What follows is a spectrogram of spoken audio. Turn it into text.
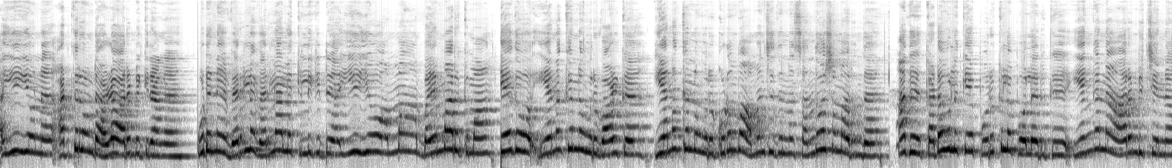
ஐயையோன்னு அடுத்த ரவுண்டு அழ ஆரம்பிக்கிறாங்க. உடனே விரல விரலால கிள்ளிக்கிட்டு ஐயையோ அம்மா பயமா இருக்குமா? ஏதோ எனக்குன்னு ஒரு வாழ்க்கை எனக்குன்னு ஒரு குடும்பம் அமைஞ்சதுன்னு சந்தோஷமா இருந்தேன் அது கடவுளுக்கே பொறுக்கல போல இருக்கு. எங்க நான் ஆரம்பிச்சேன்னு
